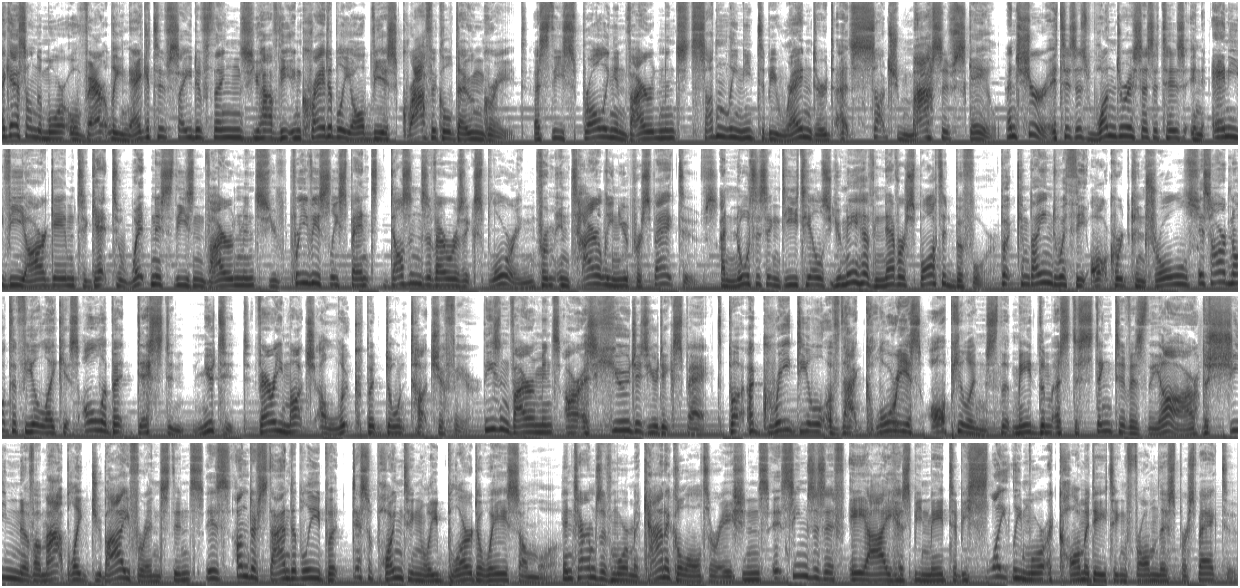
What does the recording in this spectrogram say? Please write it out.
I guess on the more overtly negative side of things, you have the incredibly obvious graphical downgrade, as these sprawling environments suddenly need to be rendered at such massive scale. And sure, it is as wondrous as it is in any VR game to get to witness these environments you've previously spent dozens of hours exploring from entirely new perspectives, and noticing details you may have never spotted before. But combined with the awkward controls, it's hard not to feel like it's all a bit distant, muted, very much a look but don't touch affair. These environments are as huge as you'd expect, but a great deal of that glorious opulence that made them as distinctive as they are, the sheen of a map like Dubai for instance, is understandably but disappointingly blurred away somewhat. In terms of more mechanical alterations, it seems as if AI has been made to be slightly more accommodating from this perspective.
